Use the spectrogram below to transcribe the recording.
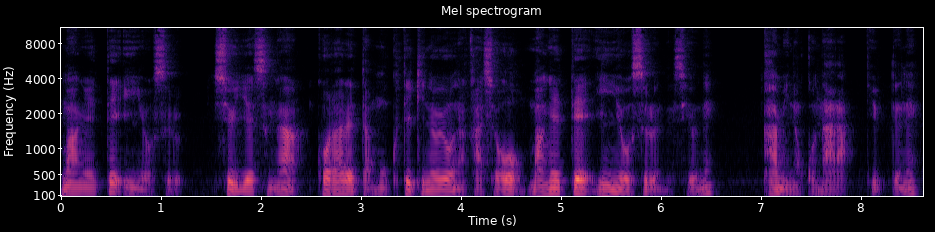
曲げて引用する。主イエスが来られた目的のような箇所を曲げて引用するんですよね。神の子ならって言ってね。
